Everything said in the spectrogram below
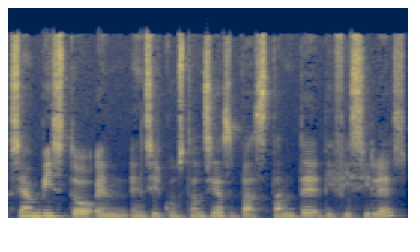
se han visto en, en, circunstancias bastante difíciles,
